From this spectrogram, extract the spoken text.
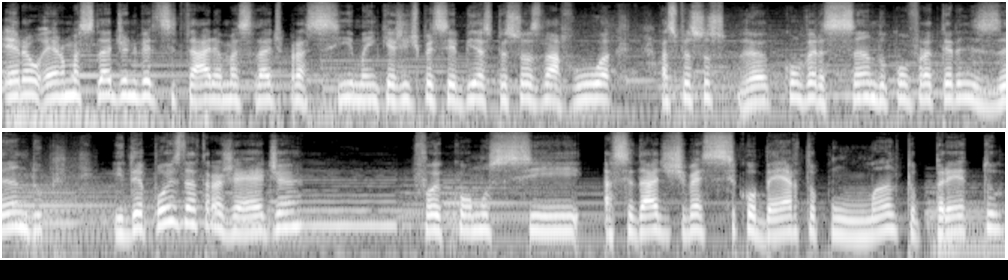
era, era uma cidade universitária, uma cidade para cima, em que a gente percebia as pessoas na rua, as pessoas uh, conversando, confraternizando. E depois da tragédia, foi como se a cidade tivesse se coberto com um manto preto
